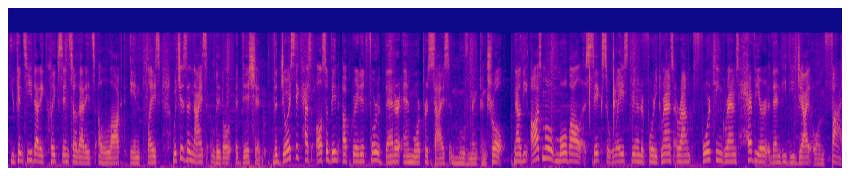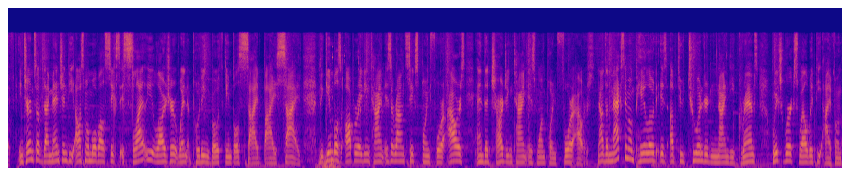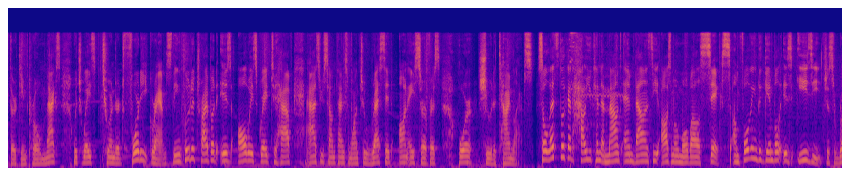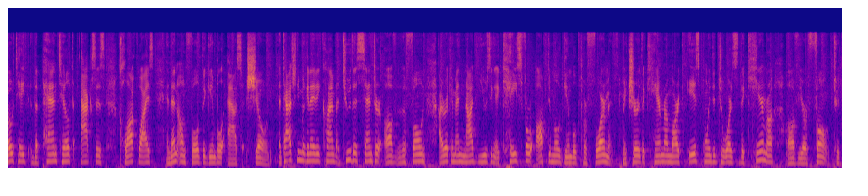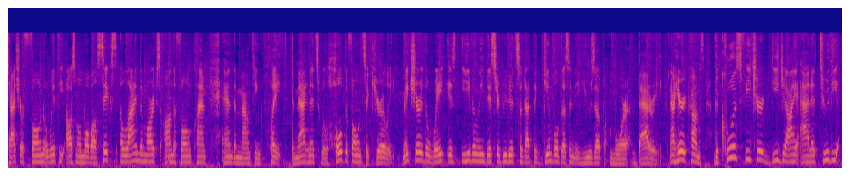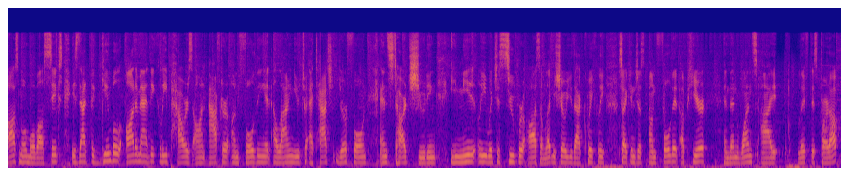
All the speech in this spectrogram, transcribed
You can see that it clicks in so that it's locked in place, which is a nice little addition. The joystick has also been upgraded for a better and more precise movement control. Now the Osmo Mobile 6 weighs 340 grams, around 14 grams heavier than the DJI OM5. In terms of dimension, the Osmo Mobile 6 is slightly larger when putting both gimbals side by side. The gimbal's operating time is around 6.4 hours and the charging time is 1.4 hours. Now the maximum payload is up to 290 grams, which works well with the iPhone 13 Pro Max, which weighs 240 grams. The included tripod is always great to have as you sometimes sometimes want to rest it on a surface or shoot a time lapse. So let's look at how you can mount and balance the Osmo Mobile 6. Unfolding the gimbal is easy. Just rotate the pan tilt axis clockwise and then unfold the gimbal as shown. Attach the magnetic clamp to the center of the phone. I recommend not using a case for optimal gimbal performance. Make sure the camera mark is pointed towards the camera of your phone. To attach your phone with the Osmo Mobile 6, align the marks on the phone clamp and the mounting plate. The magnets will hold the phone securely. Make sure the weight is evenly distributed so that the gimbal doesn't use up more battery. Now here it comes. The coolest feature DJI added to the Osmo Mobile 6 is that the gimbal automatically powers on after unfolding it, allowing you to attach your phone and start shooting immediately, which is super awesome. Let me show you that quickly. So I can just unfold it up here and then once I lift this part up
